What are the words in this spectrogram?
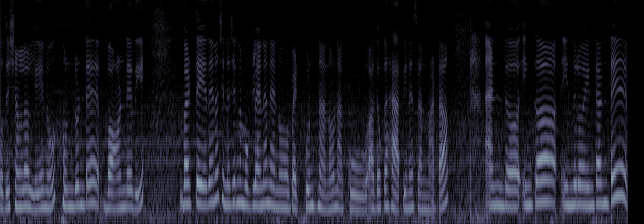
పొజిషన్లో లేను. ఉండుంటే బాగుండేది. బట్ ఏదైనా చిన్న చిన్న ముగ్గులైనా నేను పెట్టుకుంటున్నాను. నాకు అదొక హ్యాపీనెస్ అనమాట అండ్ ఇంకా ఇందులో ఏంటంటే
